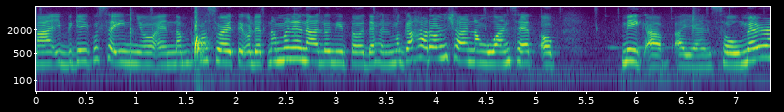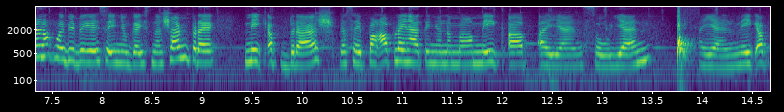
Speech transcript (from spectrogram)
maibigay ko sa inyo and napakaswerte ulit na mananalo nito dahil magkakaroon siya ng one set of makeup. Ayan. So, meron akong ibibigay sa inyo guys na syempre, makeup brush. Kasi pang-apply natin yun ng mga makeup. Ayan. So, yan. Ayan, makeup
